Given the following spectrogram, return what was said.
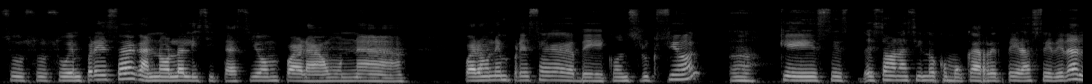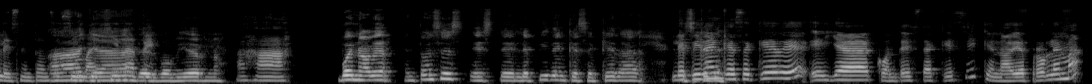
su, su, su empresa ganó la licitación para una, para una empresa de construcción Ah, que se estaban haciendo como carreteras federales. Entonces, ah, ya, imagínate. del gobierno. Ajá. Bueno, a ver, entonces, este, le piden que se queda. Le piden que se quede, ella contesta que sí, que no había problema.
